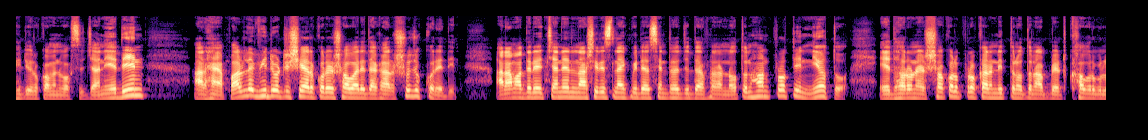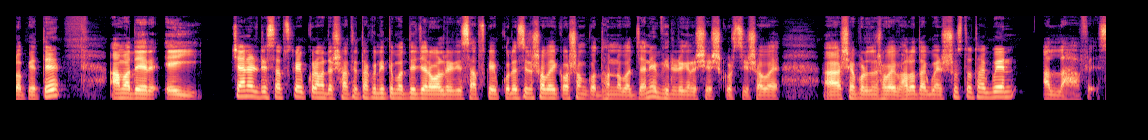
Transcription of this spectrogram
ভিডিওর কমেন্ট বক্সে জানিয়ে দিন। আর হ্যাঁ পারলে ভিডিওটি শেয়ার করে সবারই দেখার সুযোগ করে দিন। আর আমাদের এই চ্যানেল নাসির ইসলামিক মিডিয়া সেন্টারে যদি আপনারা নতুন হন প্রতিনিয়ত এ ধরনের সকল প্রকার নিত্য নতুন আপডেট খবরগুলো পেতে আমাদের এই চ্যানেলটি সাবস্ক্রাইব করে আমাদের সাথে থাকুন। ইতিমধ্যে যারা অলরেডি সাবস্ক্রাইব করেছেন, সবাইকে অসংখ্য ধন্যবাদ জানিয়ে ভিডিওটি এখানে শেষ করছি। সবাই সে পর্যন্ত সবাই ভালো থাকবেন, সুস্থ থাকবেন। আল্লাহ হাফেজ।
